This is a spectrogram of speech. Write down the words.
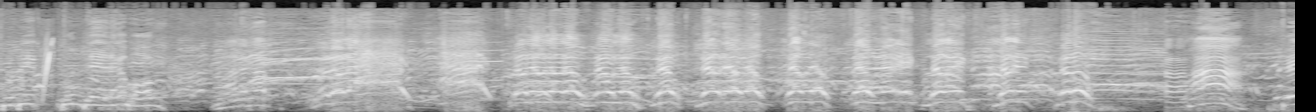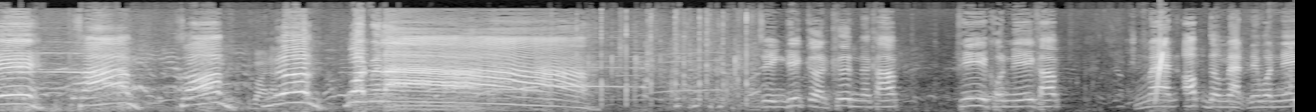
คุณพี่ทุ่มเทเลยครับผมมาแล้วครับ เร็วเร็วเร็วเร็วเร็วเร็วเร็วเร็วเร็วเร็วเร็วเร็วเร็วเร็วเร็วเร็วเร็วอีกเร็วอีกเร็วอีกเร็วเร็วห้าสี่สามสองหนึ่งหมดเวลา สิ่งที่เกิดขึ้นนะครับ พี่คนนี้ครับ Man of the Match ในวันนี้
